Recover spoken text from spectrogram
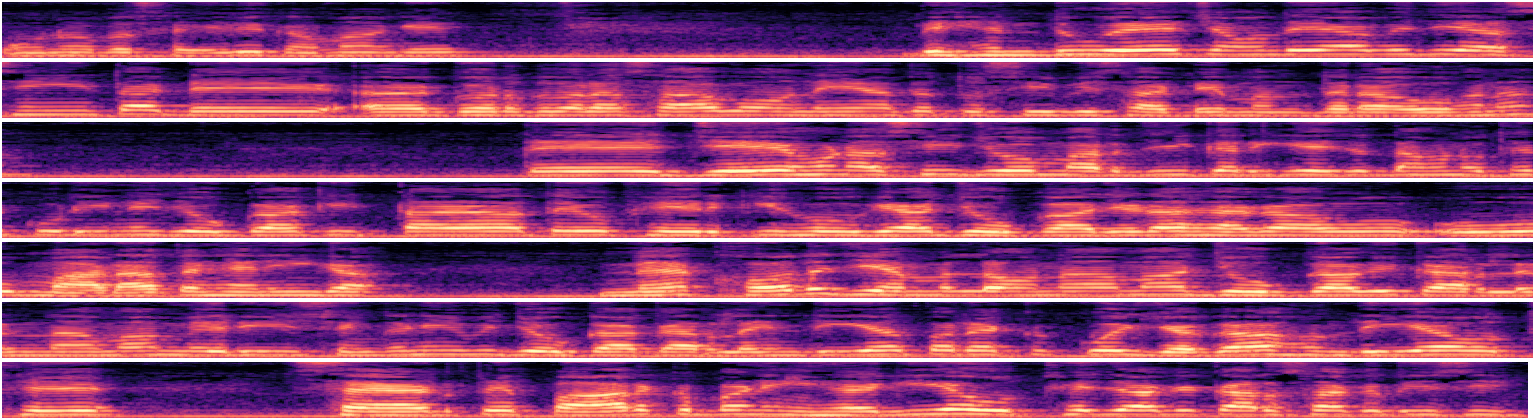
ਉਹਨੂੰ ਬਸ ਸਹੀ ਵੀ ਕਵਾਂਗੇ। ਵੀ ਹਿੰਦੂ ਇਹ ਚਾਹੁੰਦੇ ਆ ਵੀ ਜੇ ਅਸੀਂ ਤੁਹਾਡੇ ਗੁਰਦੁਆਰਾ ਸਾਹਿਬ ਆਉਨੇ ਆ ਤੇ ਤੁਸੀਂ ਵੀ ਸਾਡੇ ਮੰਦਿਰ ਆਓ, ਹਨਾ? ਤੇ ਜੇ ਹੁਣ ਅਸੀਂ ਜੋ ਮਰਜ਼ੀ ਕਰੀਏ, ਜਿੱਦਾਂ ਹੁਣ ਉੱਥੇ ਕੁੜੀ ਨੇ ਯੋਗਾ ਕੀਤਾ ਆ ਤੇ ਉਹ ਫੇਰ ਕੀ ਹੋ ਗਿਆ? ਯੋਗਾ ਜਿਹੜਾ ਹੈਗਾ ਉਹ ਉਹ ਮਾੜਾ ਤਾਂ ਹੈ ਨਹੀਂਗਾ। ਮੈਂ ਖੁਦ ਜਿਮ ਲਾਉਣਾ ਵਾ, ਯੋਗਾ ਵੀ ਕਰ ਲੈਣਾ ਵਾ, ਮੇਰੀ ਸਿੰਘਣੀ ਵੀ ਯੋਗਾ ਕਰ ਲੈਂਦੀ ਆ, ਪਰ ਇੱਕ ਕੋਈ ਜਗ੍ਹਾ ਹੁੰਦੀ ਆ ਉੱਥੇ ਸਾਈਡ ਤੇ ਪਾਰਕ ਬਣੀ ਹੈਗੀ ਆ, ਉੱਥੇ ਜਾ ਕੇ ਕਰ ਸਕਦੀ ਸੀ।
